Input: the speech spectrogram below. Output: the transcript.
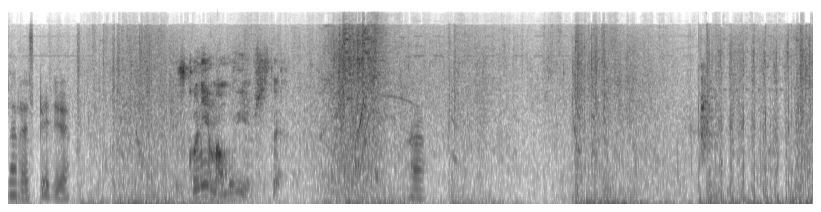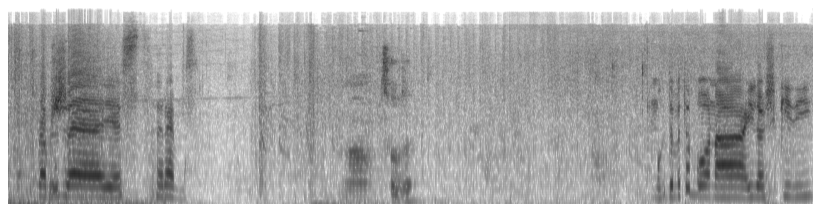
Na respie gdzie? Już go nie ma, mówiłem ci tak. Aha. Dobrze, że jest remis. No, cud. Bo gdyby to było na ilość killi,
